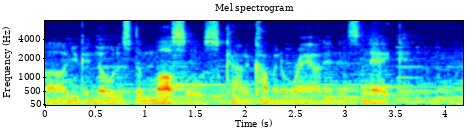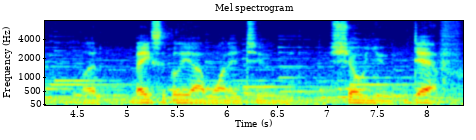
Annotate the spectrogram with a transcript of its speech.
Uh, you can notice the muscles kind of coming around in his neck. But basically I wanted to show you death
